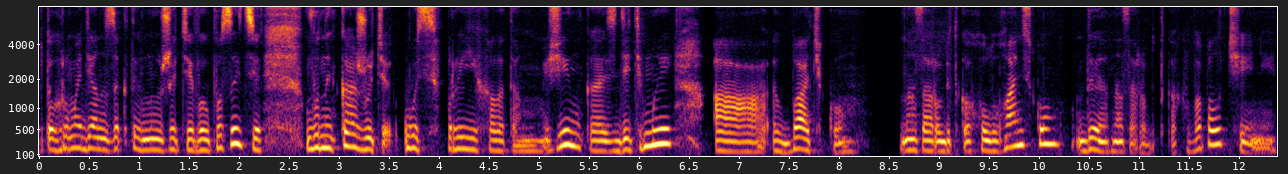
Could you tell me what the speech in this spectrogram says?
тобто громадяни з активною життєвою позицією, вони кажуть: ось приїхала там жінка з дітьми, а батько. На заробітках у Луганську, де на заробітках в Ополченні.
